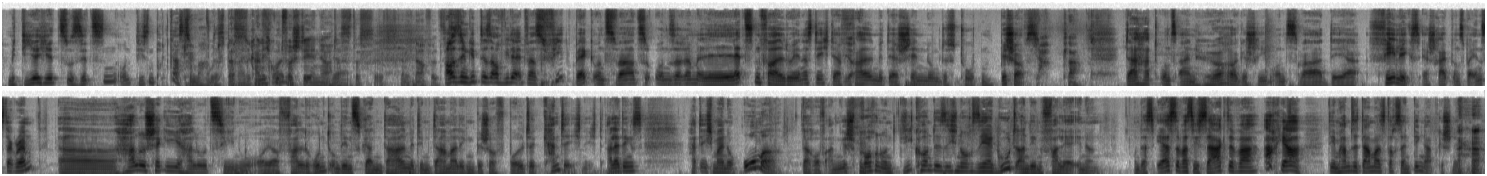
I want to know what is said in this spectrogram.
mit dir hier zu sitzen und diesen Podcast zu machen. Gut, das bereitet kann ich gut Freude. verstehen, ja, Ja. Das, das, das kann ich nachvollziehen. Außerdem gibt es auch wieder etwas Feedback und zwar zu unserem letzten Fall. Du erinnerst dich, der Ja. Fall mit der Schändung des toten Bischofs. ja, klar. Da hat uns ein Hörer geschrieben und zwar der Felix. Er schreibt uns bei Instagram. Äh, hallo Shaggy, hallo Zeno. Euer Fall rund um den Skandal mit dem damaligen Bischof Bolte kannte ich nicht. Allerdings hatte ich meine Oma darauf angesprochen und die konnte sich noch sehr gut an den Fall erinnern. Und das Erste, was ich sagte, war, ach ja, dem haben sie damals doch sein Ding abgeschnitten.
